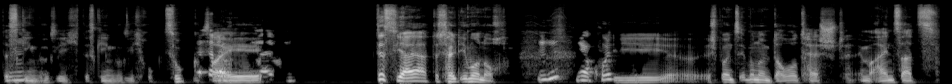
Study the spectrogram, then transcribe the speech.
Das mhm. ging wirklich, das ging wirklich ruckzuck. Das bei, das, ja, ja, das hält immer noch. Mhm. Ja, cool. Die äh, ist bei uns immer noch im Dauertest, im Einsatz.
